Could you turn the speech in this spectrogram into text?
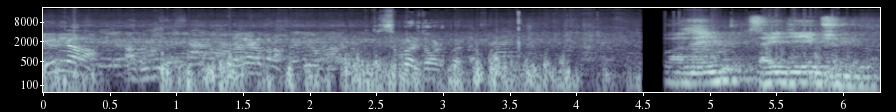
വീഡിയോ ആണോ എടുക്കണം. குழந்தையும் சைஜியும் ஷெரீலும்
